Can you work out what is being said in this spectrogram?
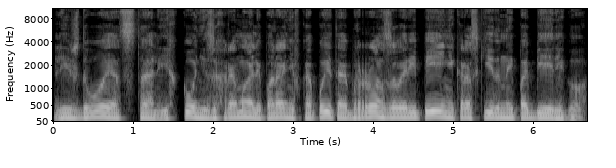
Лишь двое отстали, их кони захромали, поранив копыта, бронзовый репейник, раскиданный по берегу.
